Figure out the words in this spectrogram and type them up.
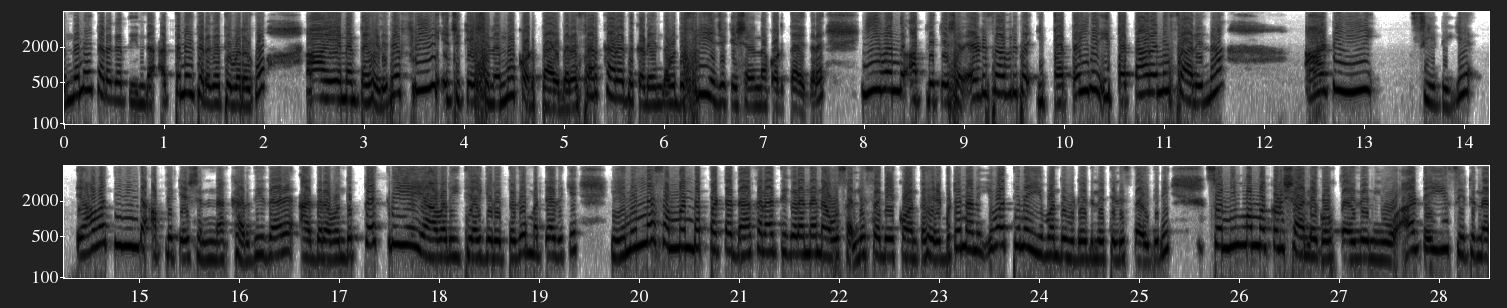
ಒಂದನೇ ತರಗತಿಯಿಂದ ಹತ್ತನೇ ತರಗತಿವರೆಗೂ ಏನಂತ ಹೇಳಿದ್ರೆ ಫ್ರೀ ಎಜುಕೇಶನ್ ಅನ್ನ ಕೊಡ್ತಾ ಇದ್ದಾರೆ. ಸರ್ಕಾರದ ಕಡೆಯಿಂದ ಒಂದು ಫ್ರೀ ಎಜುಕೇಶನ್ ಅನ್ನ ಕೊಡ್ತಾ ಇದ್ದಾರೆ. ಈ ಒಂದು ಅಪ್ಲಿಕೇಶನ್ ಎರಡ್ ಸಾವಿರದ ಇಪ್ಪತ್ತೈದು, ಇಪ್ಪತ್ತಾರನೇ ಸಾಲಿನ ಆರ್ ಟಿಇ ಸಿಟಿಗೆ ಯಾವತ್ತಿನಿಂದ ಅಪ್ಲಿಕೇಶನ್ನ ಕರೆದಿದ್ದಾರೆ, ಅದರ ಒಂದು ಪ್ರಕ್ರಿಯೆ ಯಾವ ರೀತಿಯಾಗಿರುತ್ತದೆ, ಮತ್ತೆ ಅದಕ್ಕೆ ಏನೆಲ್ಲ ಸಂಬಂಧಪಟ್ಟ ದಾಖಲಾತಿಗಳನ್ನ ನಾವು ಸಲ್ಲಿಸಬೇಕು ಅಂತ ಹೇಳ್ಬಿಟ್ಟು ನಾನು ಇವತ್ತಿನ ಈ ಒಂದು ವಿಡಿಯೋದಲ್ಲಿ ತಿಳಿಸ್ತಾ ಇದ್ದೀನಿ. ಸೊ ನಿಮ್ಮ ಮಕ್ಕಳು ಶಾಲೆಗೆ ಹೋಗ್ತಾ ಇದ್ರೆ ನೀವು ಆರ್ ಟಿ ಇ ಸೀಟನ್ನ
